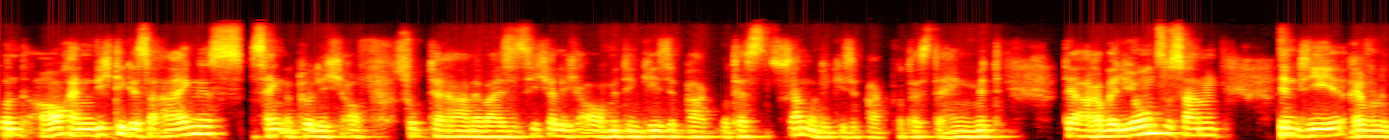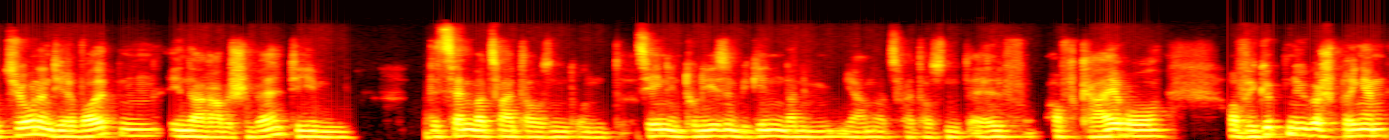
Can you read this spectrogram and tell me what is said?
Und auch ein wichtiges Ereignis, das hängt natürlich auf subterrane Weise sicherlich auch mit den Gezi-Park-Protesten zusammen und die Gezi-Park-Proteste hängen mit der Arabellion zusammen, sind die Revolutionen, die Revolten in der arabischen Welt, die im Dezember 2010 in Tunesien beginnen, dann im Januar 2011 auf Kairo, auf Ägypten überspringen.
